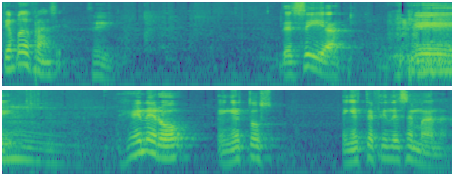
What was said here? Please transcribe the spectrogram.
Tiempo de Francis. Sí. Decía que generó en estos en este fin de semana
